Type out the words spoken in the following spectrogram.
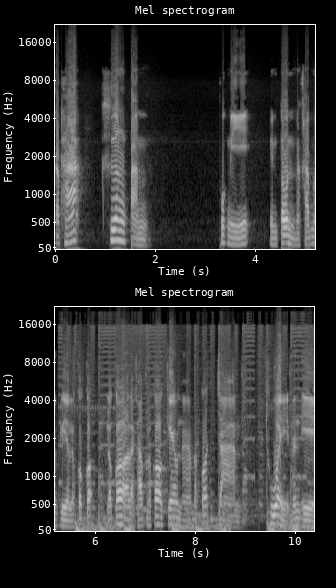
กระทะ เครื่องปั่น พวกนี้เป็นต้นนะครับนักเรียนแล้วก็ก็แล้วก็อะไรครับ แล้วก็แก้วน้ำแล้วก็จาน ถ้วยนั่นเอง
